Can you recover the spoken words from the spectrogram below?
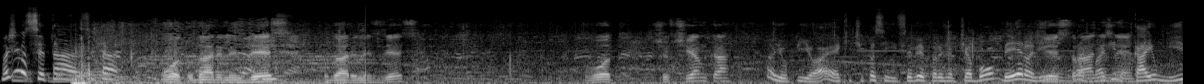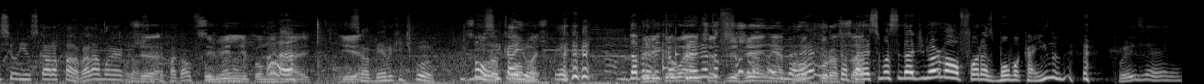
Imagina você tá, você tá... Вот, ударили здесь, ударили здесь. Вот, Шевченко. E o pior é que, tipo assim, você vê, por exemplo, tinha bombeiro ali. Mano, imagina, né? cai um míssil e os caras falam, vai lá, molecão, você quer pagar o fogo. Civil, ah, é. é. Sabendo que, tipo, bom, se caiu. Dá pra ver que a Ucrânia tá funcionando ainda, né? Então, parece uma cidade normal, fora as bombas caindo, né? Pois é, né?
